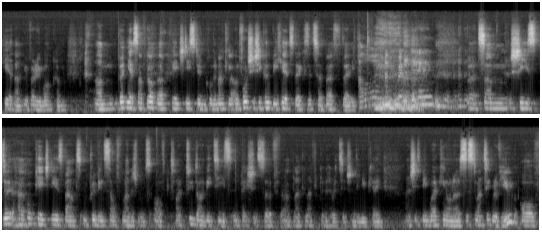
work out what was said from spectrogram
hear that, you're very welcome. Um, but yes, I've got a PhD student called Immaculate. Unfortunately, she couldn't be here today because it's her birthday. Oh, birthday! but um, she's do- her whole PhD is about improving self-management of type 2 diabetes in patients of uh, Black and African heritage in the UK. And she's been working on a systematic review of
